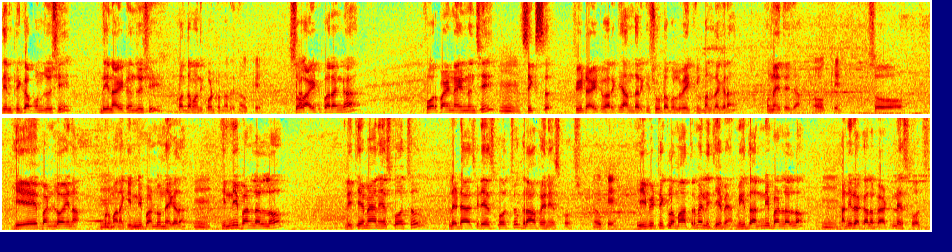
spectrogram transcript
దీని పికప్ను చూసి దీని హైట్ని చూసి కొంతమంది కొంటున్నారు ఇది. ఓకే. సో హైట్ పరంగా ఫోర్ పాయింట్ నైన్ నుంచి. సిక్స్ ఫీట్ హైట్ వరకు అందరికీ సూటబుల్ వెహికల్ మన దగ్గర ఉన్నాయి తేజ. ఓకే. సో ఏ బండిలో అయినా ఇప్పుడు మనకి ఇన్ని బండ్లు ఉన్నాయి కదా. ఇన్ని బండ్లల్లో లిథియమాన్ వేసుకోవచ్చు లెడ్ యాసిడ్ వేసుకోవచ్చు గ్రాఫైన్ వేసుకోవచ్చు. ఓకే. ఈవీ ట్రిక్లో మాత్రమే లిథియమాన్ మిగతా అన్ని బండ్లల్లో. అన్ని రకాల బ్యాటరీలు వేసుకోవచ్చు.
